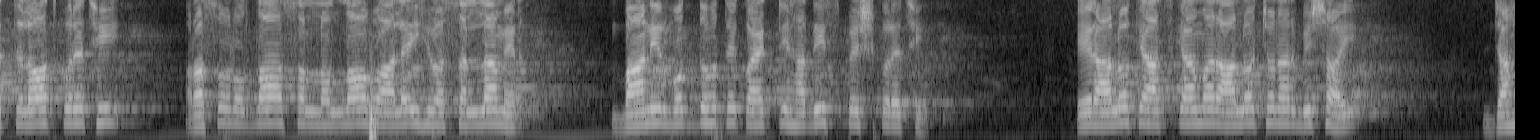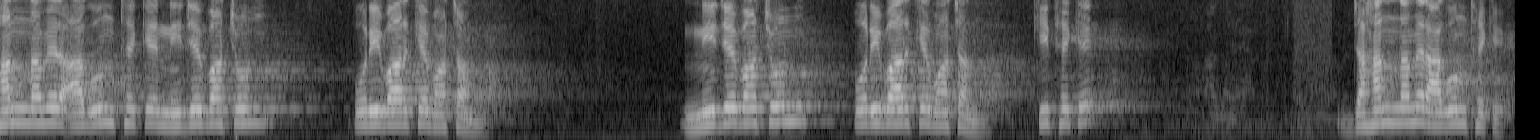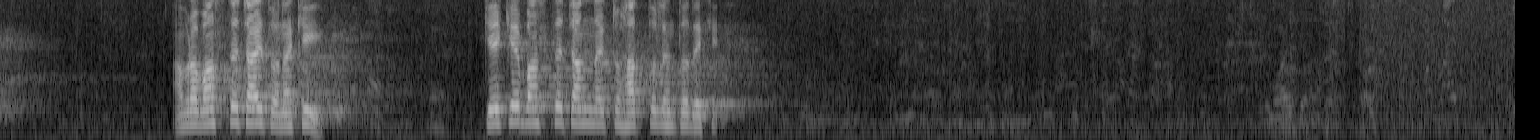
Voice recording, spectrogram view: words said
আয়াত তেলাওয়াত করেছি। রসুল্লাহ সাল্লাহ আলাইহি ওয়াসাল্লামের বাণীর মধ্য হতে কয়েকটি হাদিস পেশ করেছি। এর আলোকে আজকে আমার আলোচনার বিষয়, জাহান্নামের আগুন থেকে নিজে বাঁচুন, পরিবারকে বাঁচান। নিজে বাঁচুন, পরিবারকে বাঁচান। কি থেকে? জাহান্নামের আগুন থেকে। আমরা বাঁচতে চাই তো নাকি? কে কে বাঁচতে চান না একটু হাত তোলেন তো দেখে।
